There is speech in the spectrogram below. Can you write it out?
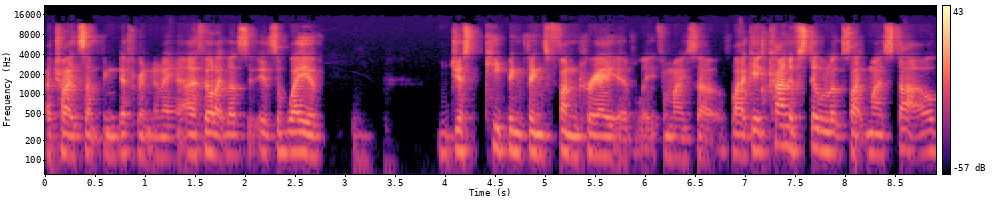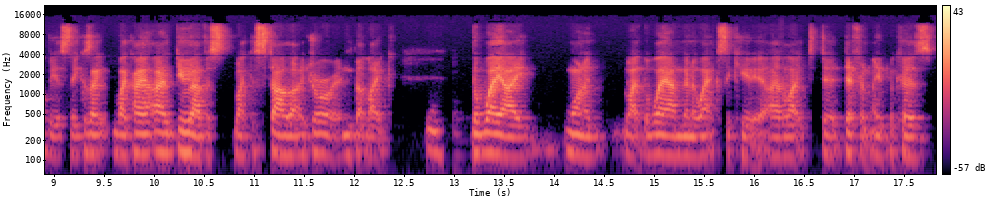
I tried something different, and I, I feel like that's it's a way of just keeping things fun creatively for myself. Like it kind of still looks like my style, obviously, because I like I, I do have a like a style that I draw in, but like mm. the way I want to like the way I'm going to execute it, I like to do it differently because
